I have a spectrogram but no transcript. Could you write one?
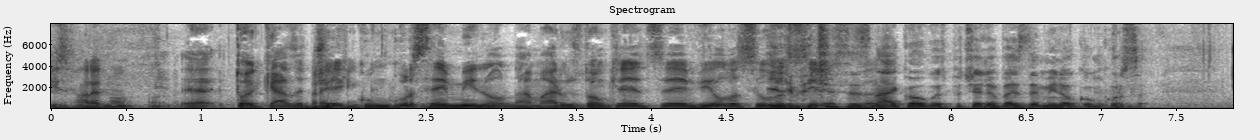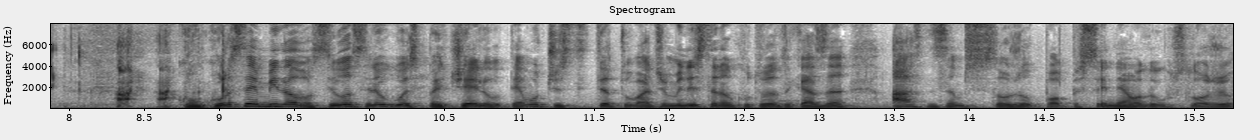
Извънредно. Е, той каза, че Breaking. конкурс е минал. Да, Мариус Донкинец е вил, Васил Или Василев. вече се знае колко е спечелил без да е минал конкурса. Конкурсът е минал, Васил Василев го е спечелил. Те му честитят това, че министър на културата каза, аз не съм си сложил подписа и няма да го сложа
